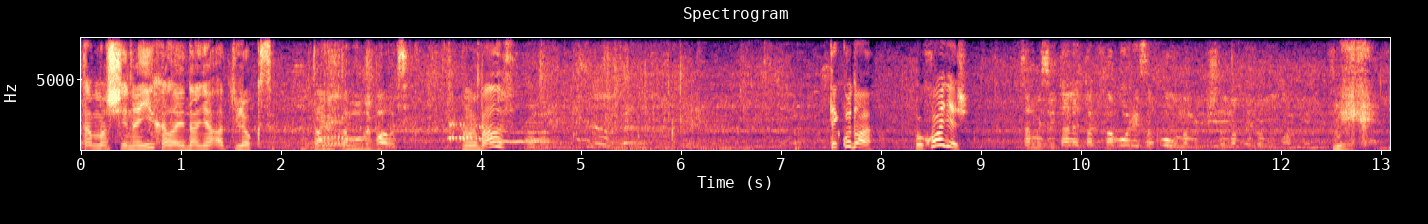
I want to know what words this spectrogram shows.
Там машина їхала і Даня відвлекся. Там, там улыбалась. Улыбалась? Ага. Ти куди? Виходиш? Це ми з Віталією так на морі за клоунами пішли на фотографію.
